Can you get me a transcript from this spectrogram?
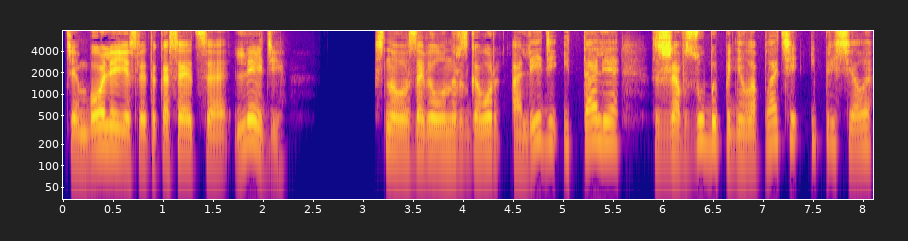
тем более, если это касается леди», Снова завел он разговор о леди, и Талия, сжав зубы, подняла платье и присела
